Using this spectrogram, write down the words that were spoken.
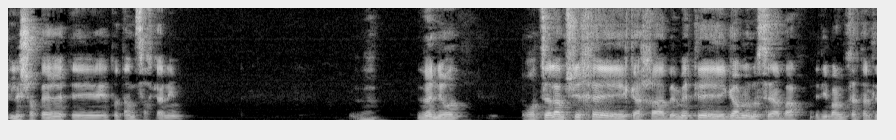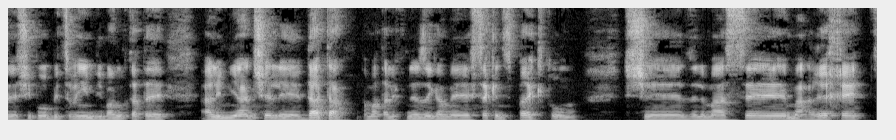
לשפר את, את אותם שחקנים. ואני רוצה להמשיך אה, ככה באמת אה, גם לנושא הבא, דיברנו קצת על שיפור ביצועים, דיברנו קצת אה, על עניין של דאטה, אמרת לפני זה גם Second Spectrum, שזה למעשה מערכת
